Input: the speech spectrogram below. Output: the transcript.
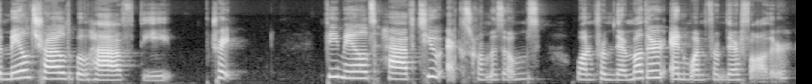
the male child will have the trait. Females have two X chromosomes, one from their mother and one from their father.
